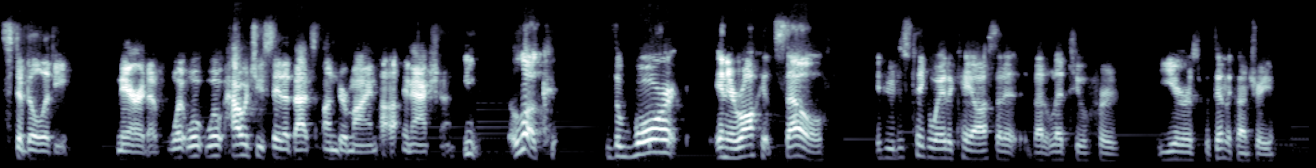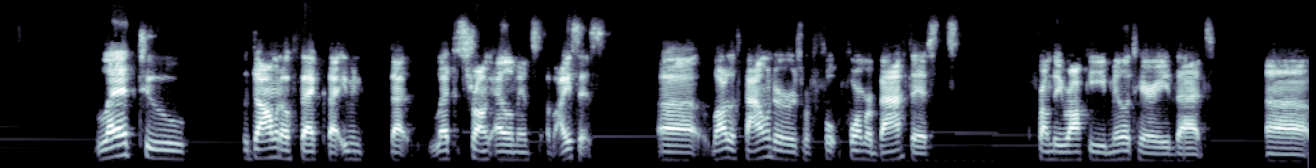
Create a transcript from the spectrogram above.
stability narrative what, what, what how would you say that that's undermined uh, in action look the war in iraq itself if you just take away the chaos that it that it led to for years within the country led to the domino effect that even that led to strong elements of isis uh, a lot of the founders were fo- former Baathists from the Iraqi military that uh,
